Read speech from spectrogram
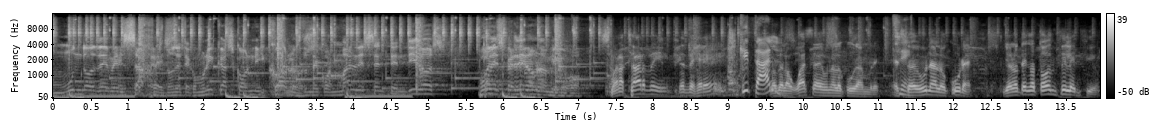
Un mundo de mensajes donde te comunicas con iconos, donde con males entendidos puedes perder a un amigo. Buenas tardes, desde Jerez. ¿Qué tal? Lo de los WhatsApp es una locura, hombre. Sí. Eso es una locura. Yo lo tengo todo en silencio.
